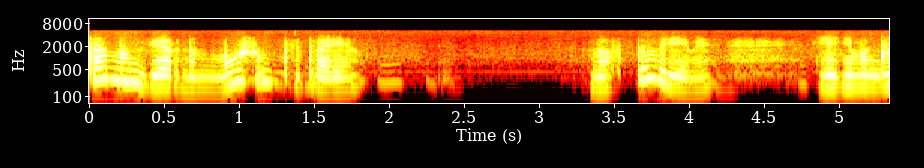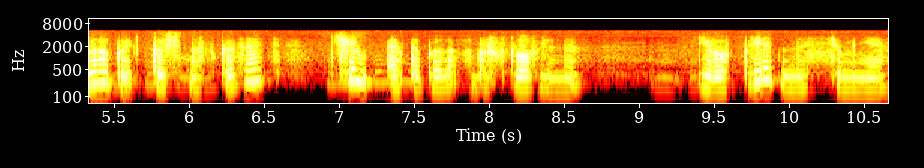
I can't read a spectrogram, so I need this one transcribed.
самым верным мужем при дворе. Но в то время я не могла бы точно сказать, чем это было обусловлено? Его преданностью мне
